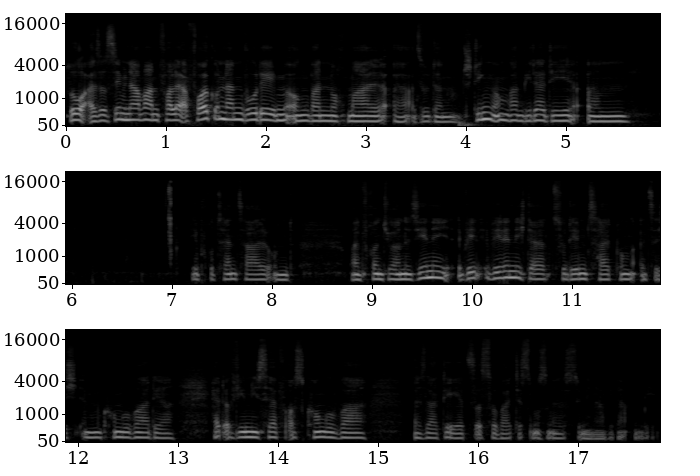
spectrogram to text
So, also das Seminar war ein voller Erfolg und dann wurde eben irgendwann nochmal, äh, also dann stiegen irgendwann wieder die, ähm, die Prozentzahl und mein Freund Johannes Wedenich, der zu dem Zeitpunkt, als ich im Kongo war, der Head of UNICEF aus Kongo war, sagte, jetzt ist soweit, jetzt müssen wir das Seminar wieder anbieten.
